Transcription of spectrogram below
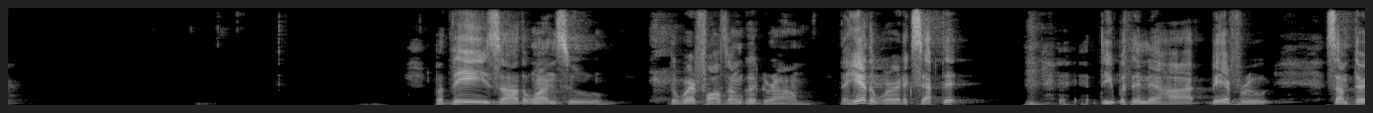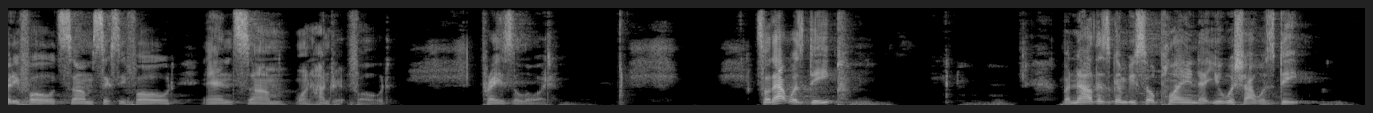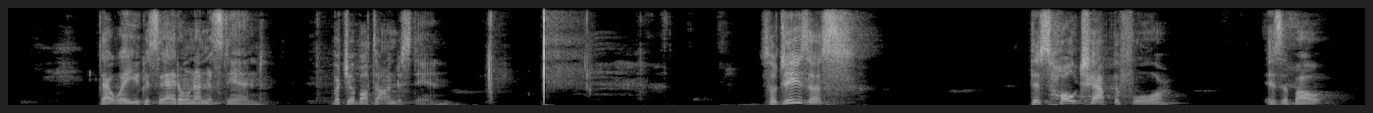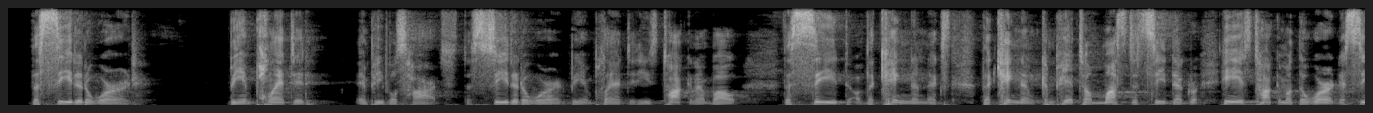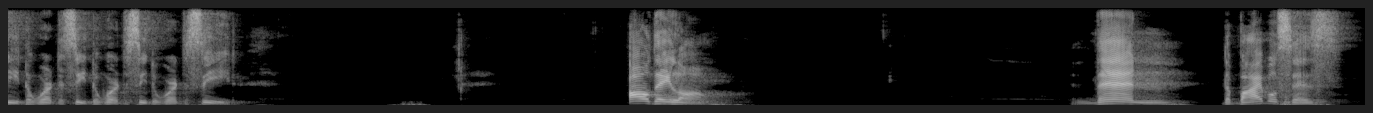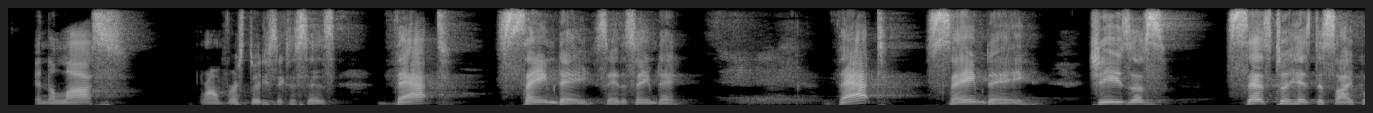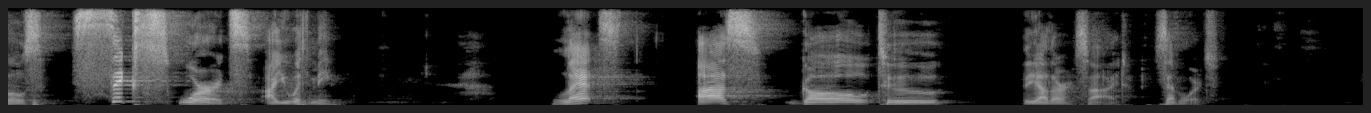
But these are the ones who the word falls on good ground. They hear the word, accept it deep within their heart, bear fruit, some 30 fold, some 60 fold, and some 100 fold. Praise the Lord. So that was deep. But now this is going to be so plain that you wish I was deep. That way you could say, I don't understand. But you're about to understand. So, Jesus, this whole chapter 4 is about the seed of the word being planted in people's hearts. The seed of the word being planted. He's talking about the seed of the kingdom, the kingdom compared to a mustard seed. That he is talking about the word, the seed, the word, the seed, the word, the seed, the word, the seed. All day long. And then the Bible says in the last, around verse 36, it says, that same day, say the same day, same day. that same day, Jesus says to his disciples six words. Are you with me? Let us go to the other side. Seven words.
